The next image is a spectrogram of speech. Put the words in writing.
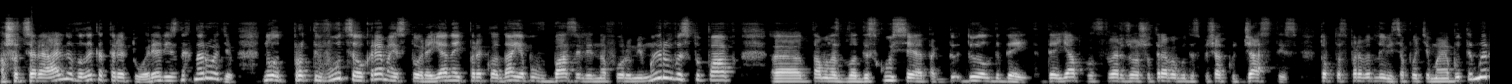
а що це реально велика територія різних народів. Ну про Тиву це окрема історія. Я навіть перекладаю, я був в Базелі на форумі миру, виступав. Е, Там у нас була дискусія, так dual debate, де я стверджував, що треба буде спочатку justice, тобто справедливість, а потім має бути мир.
